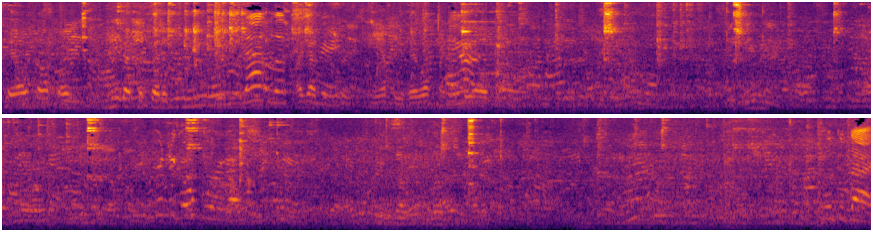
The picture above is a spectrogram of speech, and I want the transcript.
tails up? Oh, you got the fettuccine one? That looks I got great. the scampi. They left my tails out. We're gonna go for it, guys. Look at that,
